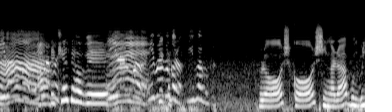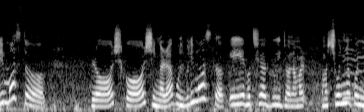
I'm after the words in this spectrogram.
না। আমাদের খেলতে হবে। ঠিক আছে। রস কর সিঙ্গারা বুলবুলি মস্তক। রস কর সিঙ্গারা বুলবুলি মস্তক। এই হচ্ছে আর দুইজন আমার আমার সৈন্য পণ্য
